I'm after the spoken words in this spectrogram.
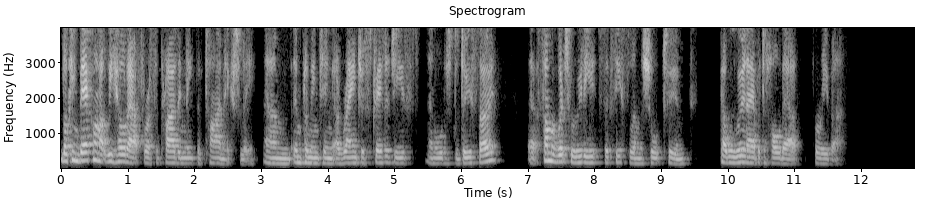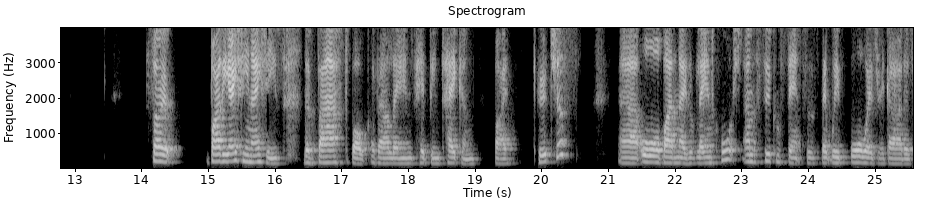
Looking back on it, we held out for a surprising length of time, actually, um, implementing a range of strategies in order to do so, uh, some of which were really successful in the short term, but we weren't able to hold out forever. So by the 1880s, the vast bulk of our lands had been taken by purchase uh, or by the Native Land Court under circumstances that we've always regarded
